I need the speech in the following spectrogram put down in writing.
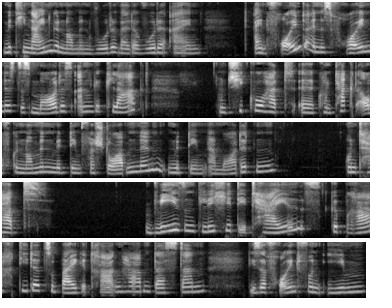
mit hineingenommen wurde, weil da wurde ein, ein Freund eines Freundes des Mordes angeklagt und Chico hat äh, Kontakt aufgenommen mit dem Verstorbenen, mit dem Ermordeten und hat wesentliche Details gebracht, die dazu beigetragen haben, dass dann dieser Freund von ihm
